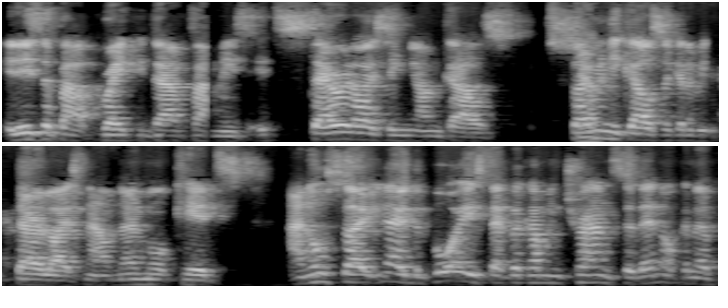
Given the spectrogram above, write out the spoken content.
it is about breaking down families. It's sterilizing young girls. So many girls are going to be sterilized now, no more kids. And also, you know, the boys, they're becoming trans, so they're not going to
